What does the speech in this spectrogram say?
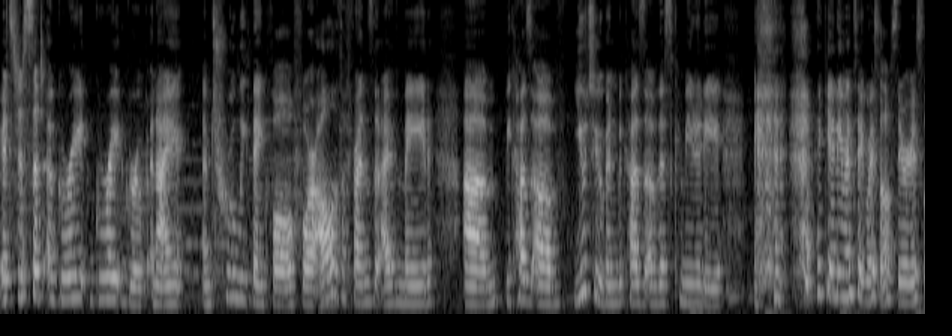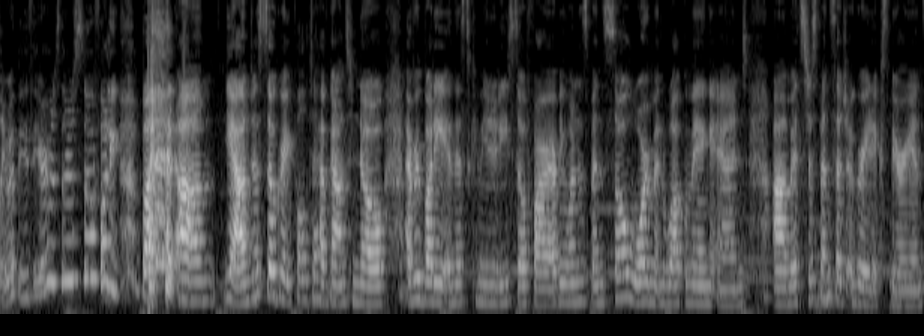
It's just such a great, great group and I am truly thankful for all of the friends that I've made um, because of YouTube and because of this community. I can't even take myself seriously with these ears. They're so funny. But um, yeah, I'm just so grateful to have gotten to know everybody in this community so far. Everyone has been so warm and welcoming and um, it's just been such a great experience.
